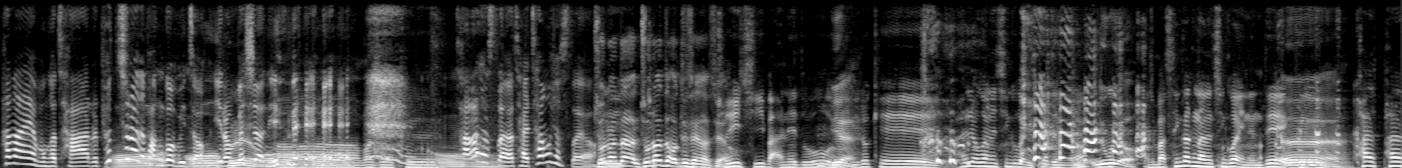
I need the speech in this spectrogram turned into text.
하나의 뭔가 자아를 표출하는 오. 방법이죠. 오, 이런 그래요. 패션이. 네. 아, 맞아요. 그 잘하셨어요. 잘 참으셨어요. 조나단 조나단 어떻게 생각하세요? 저희 집 안에도 예. 이렇게 하려고 하는 친구가 있거든요. 누구요? 막 생각나는 친구가 있는데 그 파, 파,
